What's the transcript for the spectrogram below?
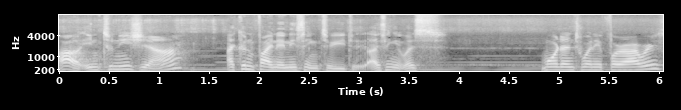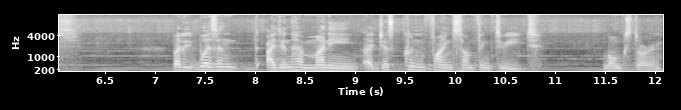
Ah, in Tunisia, I couldn't find anything to eat. I think it was more than 24 hours. But it wasn't, I didn't have money. I just couldn't find something to eat. Long story.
